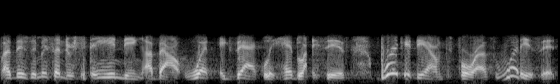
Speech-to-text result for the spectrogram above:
uh, there's a misunderstanding about what exactly head lice is. Break it down for us. What is it?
